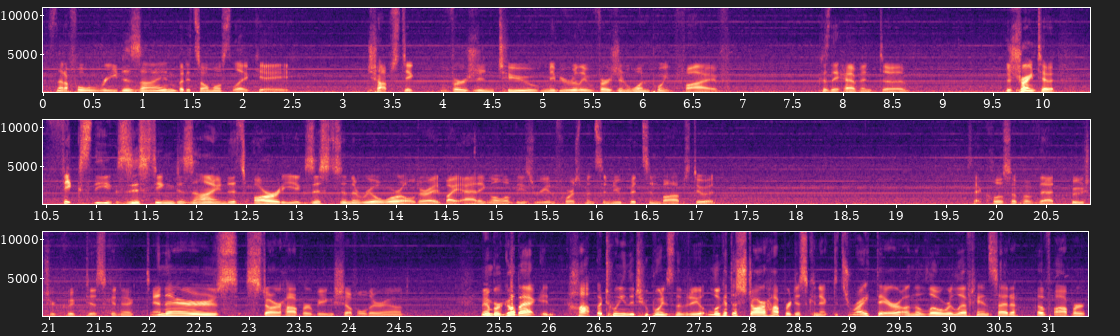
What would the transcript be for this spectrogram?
It's not a full redesign, but it's almost like a chopstick version 2, maybe really version 1.5, because they haven't. Uh, they're trying to fix the existing design that's already exists in the real world, right? By adding all of these reinforcements and new bits and bobs to it. That close up of that booster quick disconnect. And there's Starhopper being shuffled around. Remember, go back and hop between the two points in the video. Look at the Star Hopper disconnect. It's right there on the lower left hand side of, of Hopper.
